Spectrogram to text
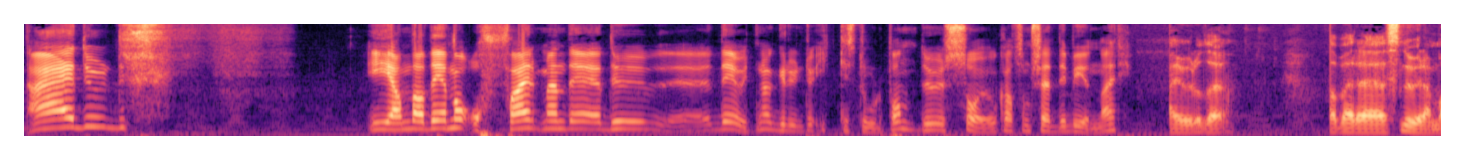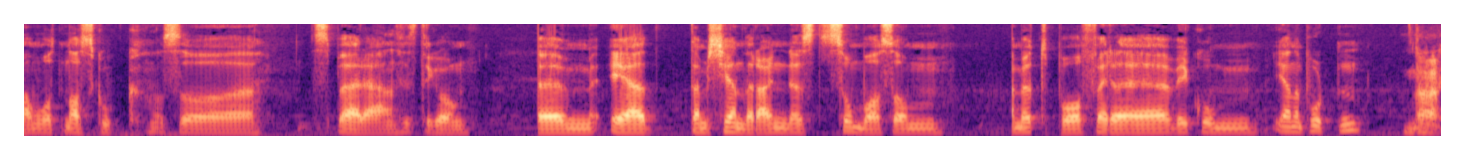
Nei, du, du Igjen, da. Det er noe off her, men det, du, det er jo ikke noe grunn til å ikke stole på han. Du så jo hva som skjedde i byen der. Jeg gjorde det. Da bare snur jeg meg mot Naskok, og så spør jeg en siste gang um, Er de tjenerne det samme som jeg møtte på før eh, vi kom gjennom porten? Nei.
